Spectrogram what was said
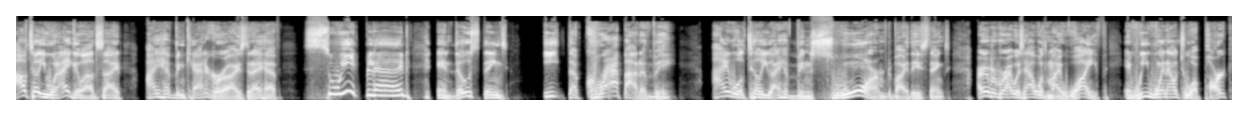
I'll tell you when I go outside, I have been categorized that I have sweet blood and those things eat the crap out of me. I will tell you, I have been swarmed by these things. I remember I was out with my wife and we went out to a park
